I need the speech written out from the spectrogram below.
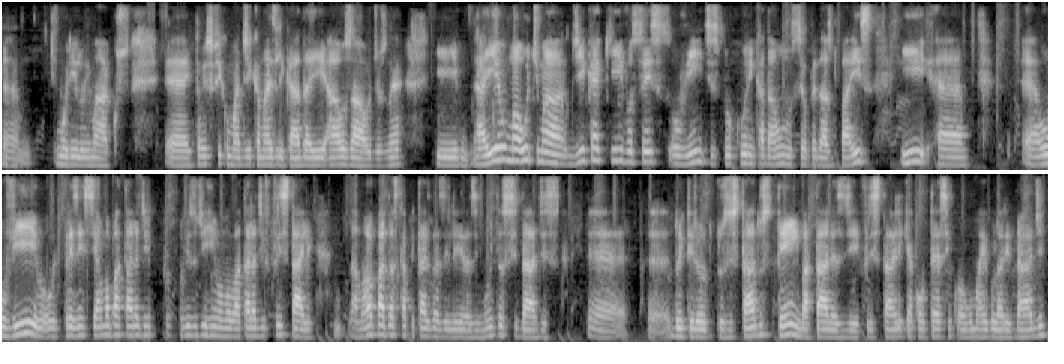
é, Murilo e Marcos. É, então isso fica uma dica mais ligada aí aos áudios, né? E aí uma última dica é que vocês ouvintes procurem cada um no seu pedaço do país e é, é, ouvir ou presenciar uma batalha de improviso de rima, uma batalha de freestyle. A maior parte das capitais brasileiras e muitas cidades é, é, do interior dos estados tem batalhas de freestyle que acontecem com alguma regularidade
